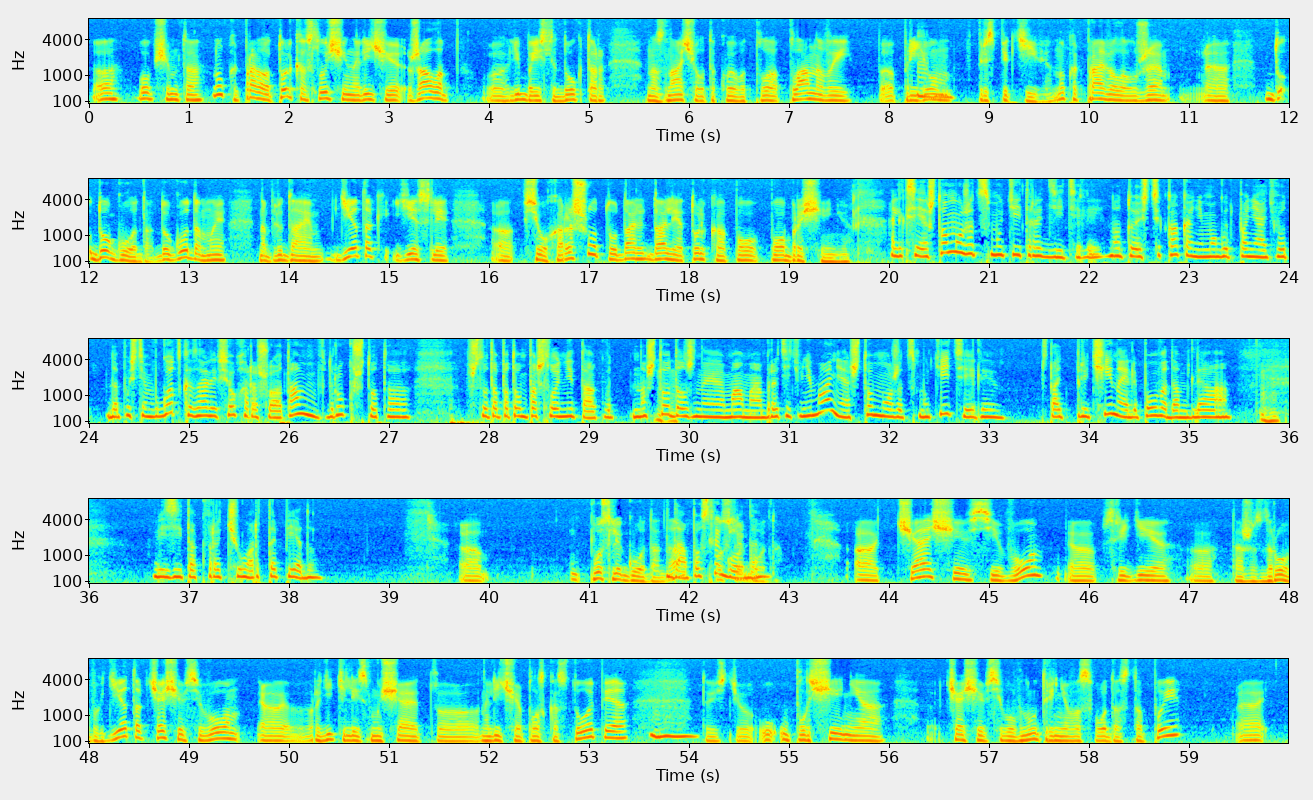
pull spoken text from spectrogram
в общем-то, ну, как правило, только в случае наличия жалоб, либо если доктор назначил такой вот плановый прием mm-hmm перспективе. Ну, как правило, уже э, до, до года. До года мы наблюдаем деток. Если э, все хорошо, то далее, далее только по, по обращению. Алексей, а что может смутить родителей? Ну, то есть, как они могут понять? Вот, допустим, в год сказали все хорошо, а там вдруг что-то что-то потом пошло не так. Вот на что угу. должны мамы обратить внимание? Что может смутить или стать причиной или поводом для угу. визита к врачу-ортопеду? Э, после года, да? Да, после, после года. года. Э, чаще всего э, среди даже здоровых деток, чаще всего родителей смущает наличие плоскостопия, mm-hmm. то есть уплощение чаще всего внутреннего свода стопы,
